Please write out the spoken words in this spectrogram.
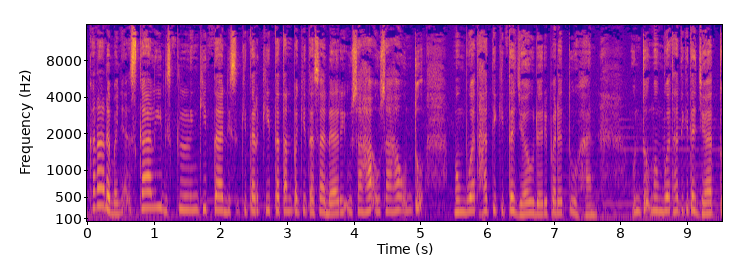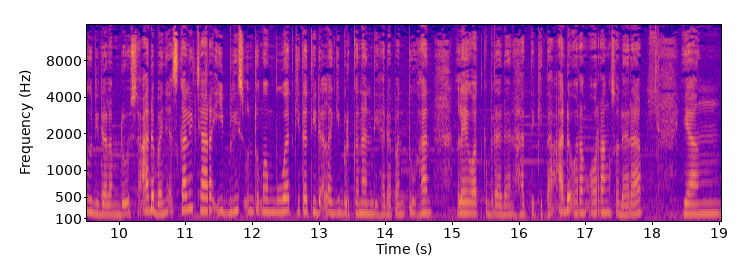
Karena ada banyak sekali di sekeliling kita, di sekitar kita, tanpa kita sadari usaha-usaha untuk membuat hati kita jauh daripada Tuhan. Untuk membuat hati kita jatuh di dalam dosa. Ada banyak sekali cara iblis untuk membuat kita tidak lagi berkenan di hadapan Tuhan lewat keberadaan hati kita. Ada orang-orang, saudara, yang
